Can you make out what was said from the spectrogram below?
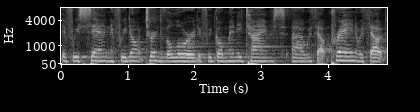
if we sin, if we don't turn to the Lord, if we go many times uh, without praying, without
